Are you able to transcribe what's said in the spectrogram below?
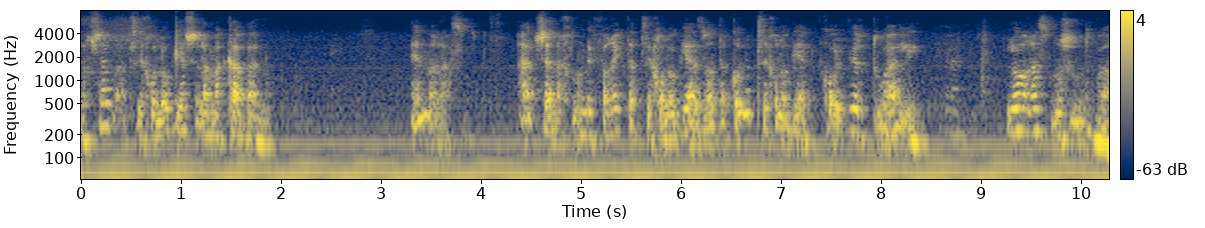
עכשיו הפסיכולוגיה שלה מכה בנו. אין מה לעשות. עד שאנחנו נפרק את הפסיכולוגיה הזאת, הכל בפסיכולוגיה, הכל וירטואלי. לא הרסנו שום דבר.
